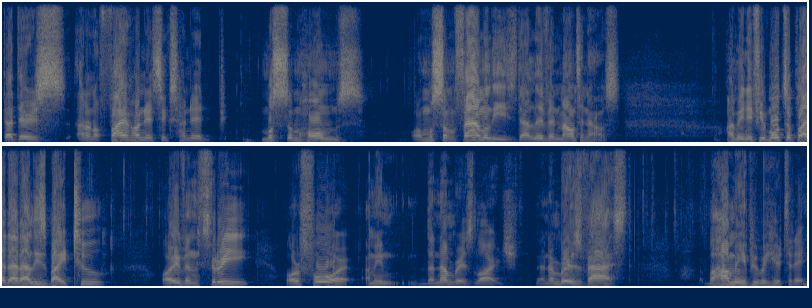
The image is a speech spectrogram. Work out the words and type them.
that there's, I don't know, 500, 600 Muslim homes or Muslim families that live in Mountain House. I mean, if you multiply that at least by two or even three or four, I mean, the number is large. The number is vast. But how many people are here today?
